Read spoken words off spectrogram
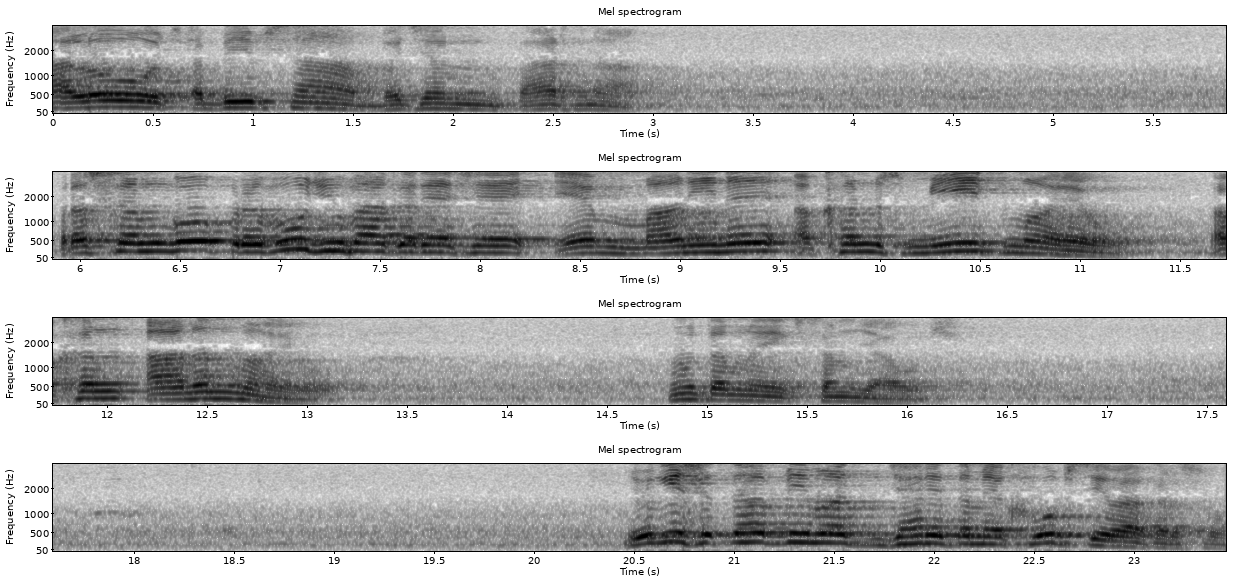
આલોચ અભિપ્સા, ભજન, પ્રાર્થના પ્રસંગો પ્રભુ જ ઊભા કરે છે એમ માનીને અખંડ સ્મિતમાં રહ્યો અખંડ આનંદમાં રહ્યો હું તમને એક સમજાવું છું. યોગી શતાબ્દીમાં જ્યારે તમે ખૂબ સેવા કરશો,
